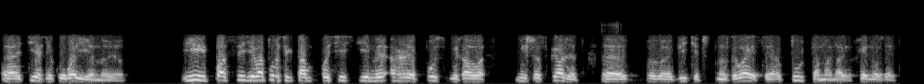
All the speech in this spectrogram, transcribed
э, технику военную. И последний вопросик там по системе РЭП. Пусть Михаил Миша скажет, э, э, Витебск называется, ртуть там она, хрен знает,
